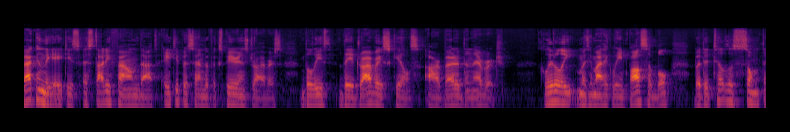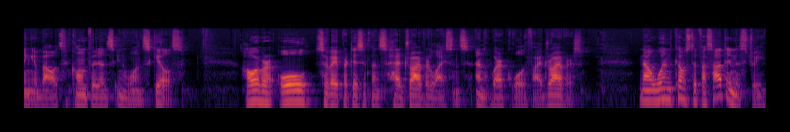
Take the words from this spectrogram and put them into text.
Back in the 80s, a study found that 80% of experienced drivers believed their driving skills are better than average. Clearly mathematically impossible, but it tells us something about confidence in one's skills. However, all survey participants had driver license and were qualified drivers. Now, when it comes to facade industry,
